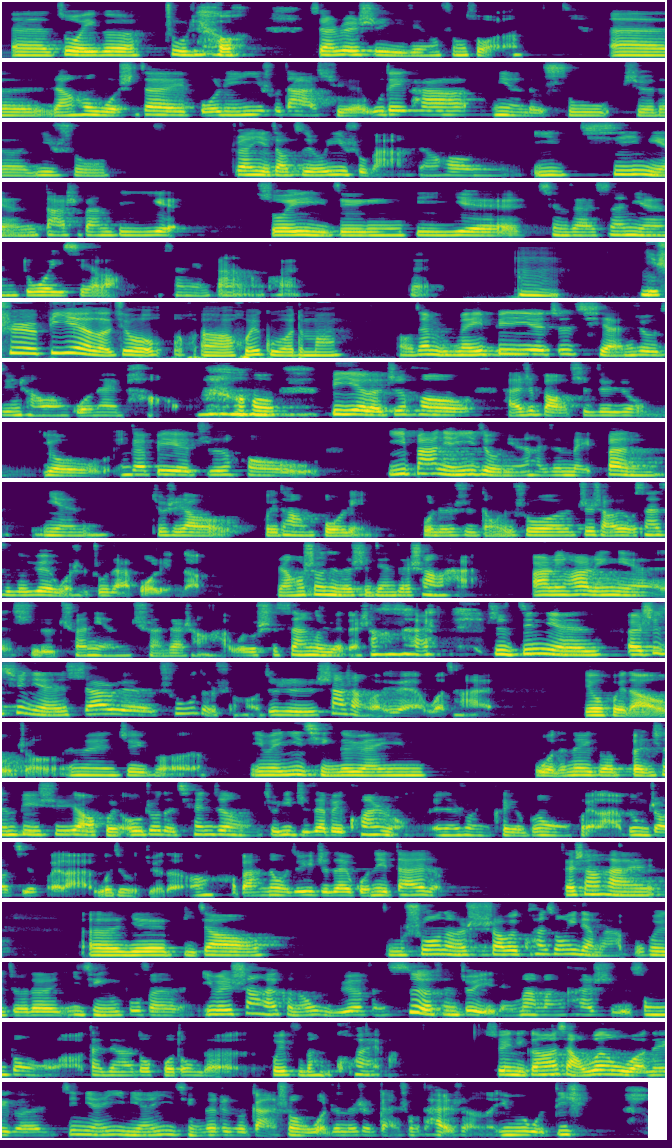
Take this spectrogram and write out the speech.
呃，做一个驻留，虽然瑞士已经封锁了，呃，然后我是在柏林艺术大学乌德卡念的书，学的艺术专业叫自由艺术吧，然后一七年大师班毕业。所以已经毕业，现在三年多一些了，三年半了快。对，嗯，你是毕业了就呃回国的吗？我在没毕业之前就经常往国内跑，然后毕业了之后还是保持这种有，应该毕业之后一八年、一九年还是每半年就是要回趟柏林，或者是等于说至少有三四个月我是住在柏林的。然后剩下的时间在上海，二零二零年是全年全在上海，我有十三个月在上海，是今年呃是去年十二月初的时候，就是上上个月我才又回到欧洲，因为这个因为疫情的原因，我的那个本身必须要回欧洲的签证就一直在被宽容，人家说你可以不用回来，不用着急回来，我就觉得哦好吧，那我就一直在国内待着，在上海呃也比较。怎么说呢？稍微宽松一点吧，不会觉得疫情部分，因为上海可能五月份、四月份就已经慢慢开始松动了，大家都活动的恢复的很快嘛。所以你刚刚想问我那个今年一年疫情的这个感受，我真的是感受太深了，因为我第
